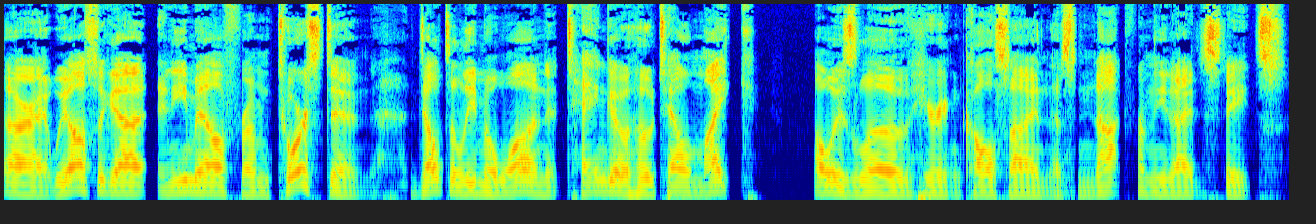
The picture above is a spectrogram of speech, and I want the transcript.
all right. We also got an email from Torsten, Delta Lima 1 Tango Hotel Mike. Always love hearing call sign that's not from the United States.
